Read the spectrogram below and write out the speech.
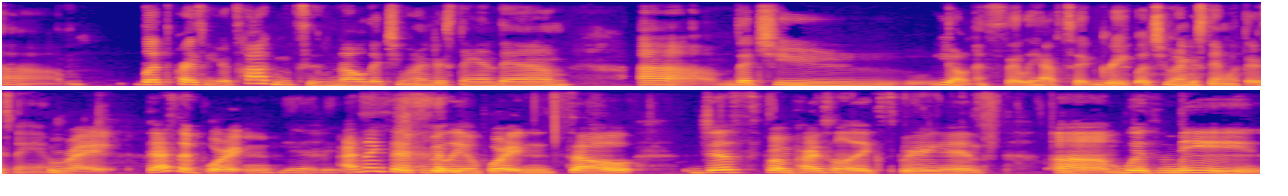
um, let the person you're talking to know that you understand them. Um, that you you don't necessarily have to agree, but you understand what they're saying. Right. That's important. Yeah, it is. I think that's really important. So, just from personal experience, um, with me,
